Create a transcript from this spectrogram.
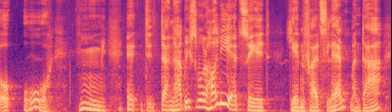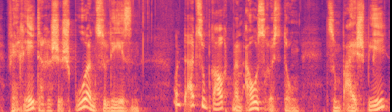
Oh, oh. Hm, äh, dann hab ich's wohl Holly erzählt. Jedenfalls lernt man da, verräterische Spuren zu lesen. Und dazu braucht man Ausrüstung. Zum Beispiel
